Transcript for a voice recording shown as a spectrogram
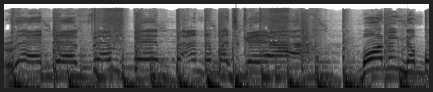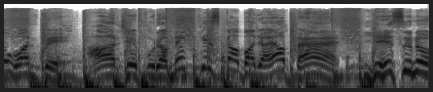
रेड एफएम पे बैंड बज गया। मॉर्निंग नंबर वन पे आरजे पूरम ने किसका बजाया बैंड ये सुनो।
